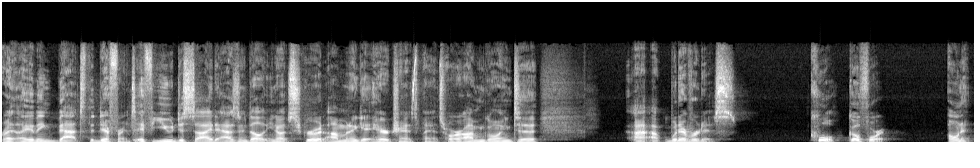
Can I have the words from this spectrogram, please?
Right? Like, I think that's the difference. If you decide as an adult, you know what, screw it, I'm going to get hair transplants or I'm going to uh, whatever it is. Cool, go for it. Own it.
